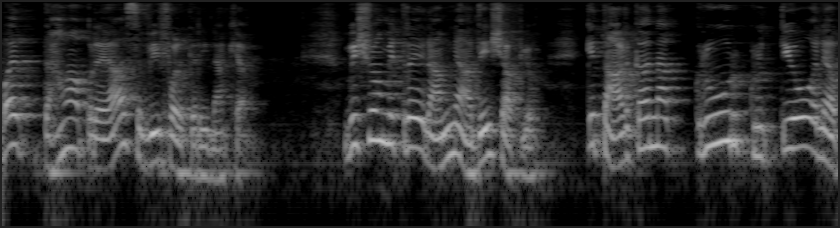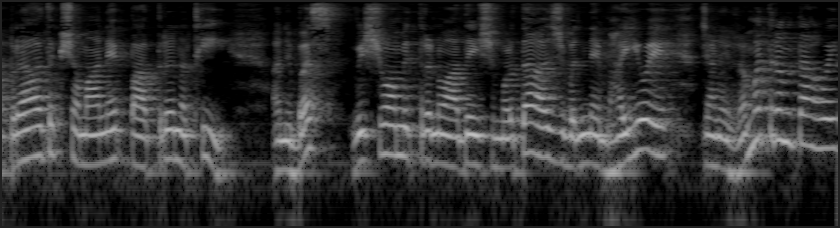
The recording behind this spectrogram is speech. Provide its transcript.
બધા પ્રયાસ વિફળ કરી નાખ્યા. વિશ્વામિત્રએ રામને આદેશ આપ્યો કે તાડકાના ક્રૂર કૃત્યો અને અપરાધ ક્ષમાને પાત્ર નથી. અને બસ વિશ્વામિત્રનો આદેશ મળતા જ બંને ભાઈઓએ, જાણે રમત રમતા હોય,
